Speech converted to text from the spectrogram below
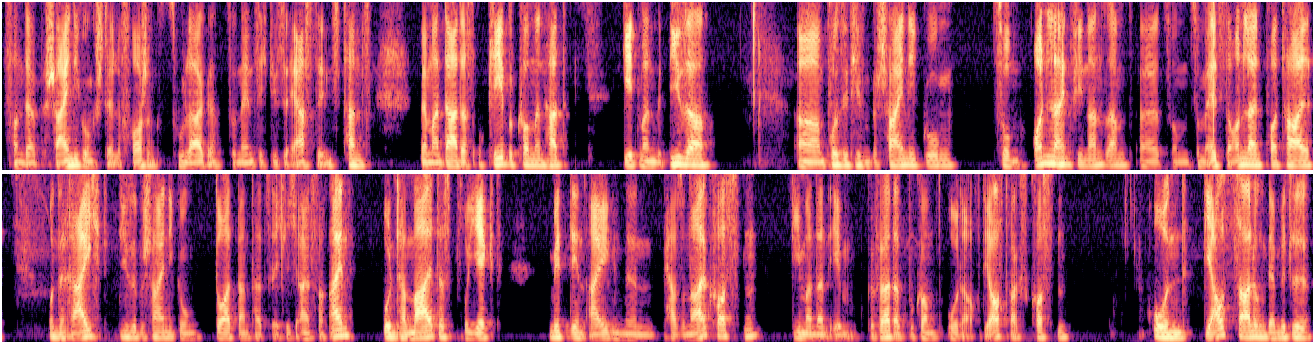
von der Bescheinigungsstelle Forschungszulage, so nennt sich diese erste Instanz, wenn man da das Okay bekommen hat, geht man mit dieser äh, positiven Bescheinigung zum Online-Finanzamt, äh, zum, zum Elster Online-Portal und reicht diese Bescheinigung dort dann tatsächlich einfach ein, untermalt das Projekt mit den eigenen Personalkosten, die man dann eben gefördert bekommt oder auch die Auftragskosten. Und die Auszahlung der Mittel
